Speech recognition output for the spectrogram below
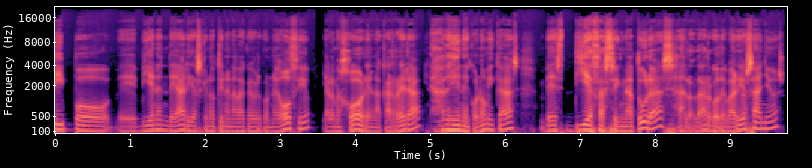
Tipo, eh, vienen de áreas que no tienen nada que ver con negocio y a lo mejor en la carrera, en económicas, ves 10 asignaturas a lo largo de varios años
